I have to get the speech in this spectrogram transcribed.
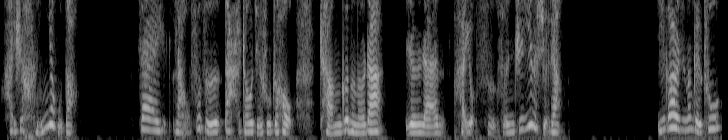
还是很有的。在老夫子大招结束之后，长歌的哪吒仍然还有四分之一的血量。一个二技能给出，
